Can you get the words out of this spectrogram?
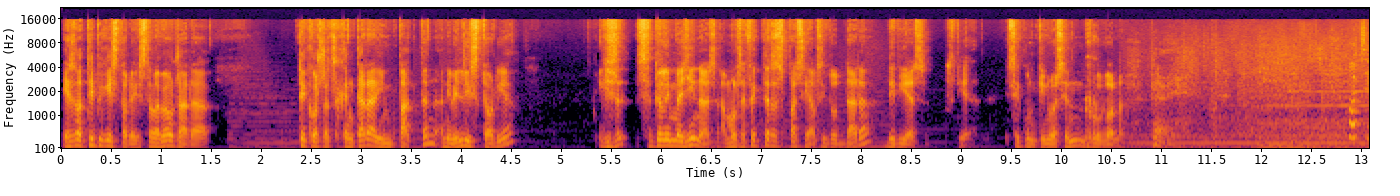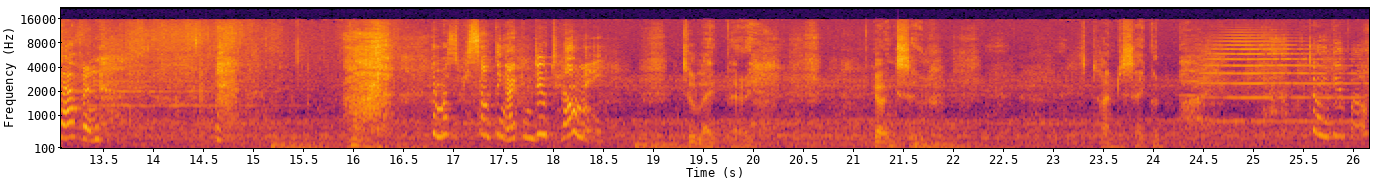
és la típica història que si la veus ara té coses que encara impacten a nivell d'història i si te l'imagines amb els efectes especials i tot d'ara, diries, hòstia, se continua sent rodona. Perry. What's happened? there must be something I can do. Tell me. Too late, Perry. Going soon. It's time to say goodbye. Don't give up.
